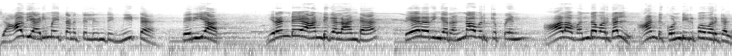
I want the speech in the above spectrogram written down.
ஜாதி அடிமைத்தனத்திலிருந்து மீட்ட பெரியார். இரண்டே ஆண்டுகள் ஆண்ட பேரறிஞர் அண்ணாவிற்கு பின் ஆள வந்தவர்கள் ஆண்டு கொண்டிருப்பவர்கள்.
